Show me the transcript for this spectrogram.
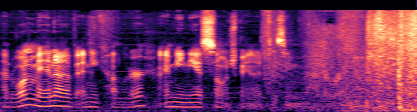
Add one mana of any color. I mean, he has so much mana, it doesn't even matter right now.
